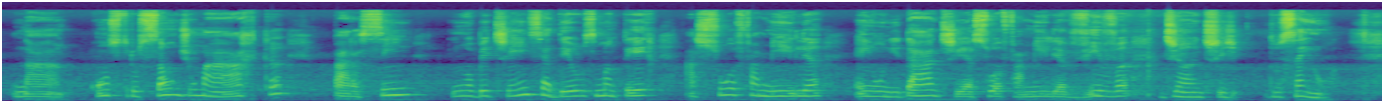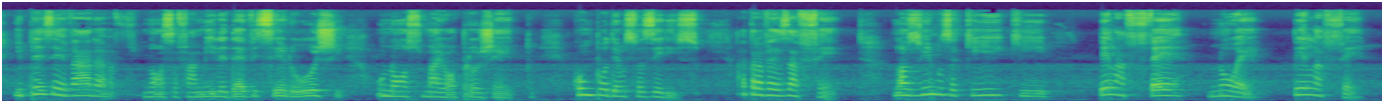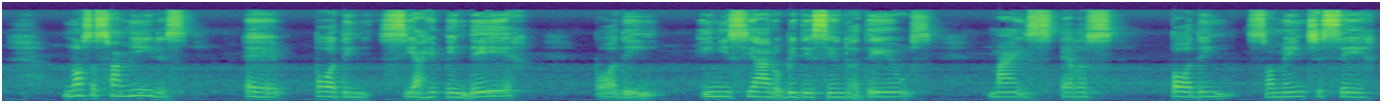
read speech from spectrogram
na construção de uma arca para assim, em obediência a Deus, manter a sua família em unidade, a sua família viva diante do Senhor. E preservar a nossa família deve ser hoje o nosso maior projeto. Como podemos fazer isso? Através da fé. Nós vimos aqui que pela fé, Noé, pela fé, nossas famílias é, podem se arrepender, podem iniciar obedecendo a Deus, mas elas podem somente ser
